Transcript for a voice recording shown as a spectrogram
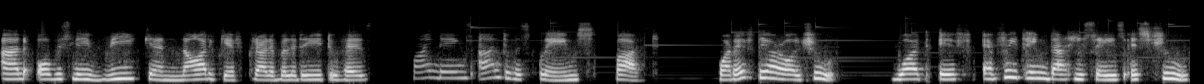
and obviously we cannot give credibility to his findings and to his claims. But what if they are all true? What if everything that he says is true?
